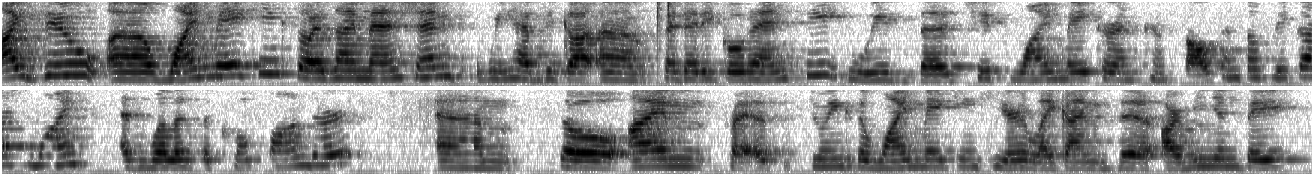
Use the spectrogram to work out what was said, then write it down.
I do uh, winemaking. So as I mentioned, we have uh, Federico Renzi, who is the chief winemaker and consultant of Rikar's Wine, as well as the co-founder. Um, so I'm doing the winemaking here, like I'm the Armenian-based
